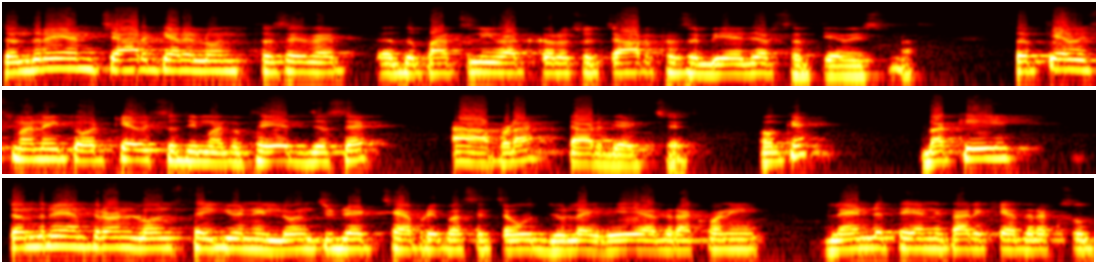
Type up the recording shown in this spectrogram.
ચંદ્રયાન ચાર ક્યારે લોન્ચ થશે સાહેબ? પાંચની વાત કરો છો, ચાર થશે બે હજાર સત્યાવીસમાં. સત્યાવીસમાં નહીં તો અઠ્યાવીસ સુધીમાં તો થઈ જ જશે આ આપણા ટાર્ગેટ છે. ઓકે? બાકી ચંદ્રયાન ત્રણ લોન્ચ થઈ ગયું, એની લોન્ચ ડેટ છે આપણી પાસે ચૌદ જુલાઈ. એ યાદ રાખવાની લેન્ડ થયાની તારીખ યાદ રાખશું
